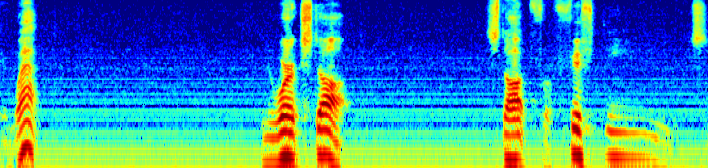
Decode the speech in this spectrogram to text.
They wept. And the work stopped. Stopped for 15 years.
